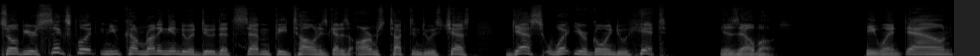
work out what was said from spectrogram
So if you're six foot and you come running into a dude that's seven feet tall and he's got his arms tucked into his chest, guess what you're going to hit? His elbows. He went down.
